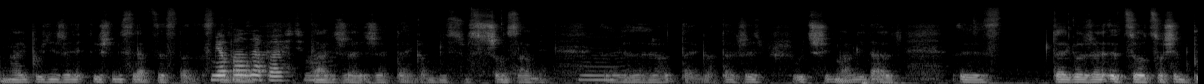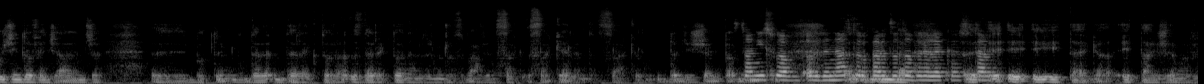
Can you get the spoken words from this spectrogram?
No i później, że już mi serce sta, Miał pan zapaść. Tak, że, że tego, mi z wstrząsami Mm. tego, także utrzymali, a tego, że co, co się później dowiedziałem, że y, bo tym dyre- dyrektora, z dyrektorem żebym rozmawiał, Sak- Sakelem, Sakel do dzisiaj pamiętam. Stanisław, ordynator, bardzo Na- dobry lekarz, tak. I, i, I tego, i także mówi,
